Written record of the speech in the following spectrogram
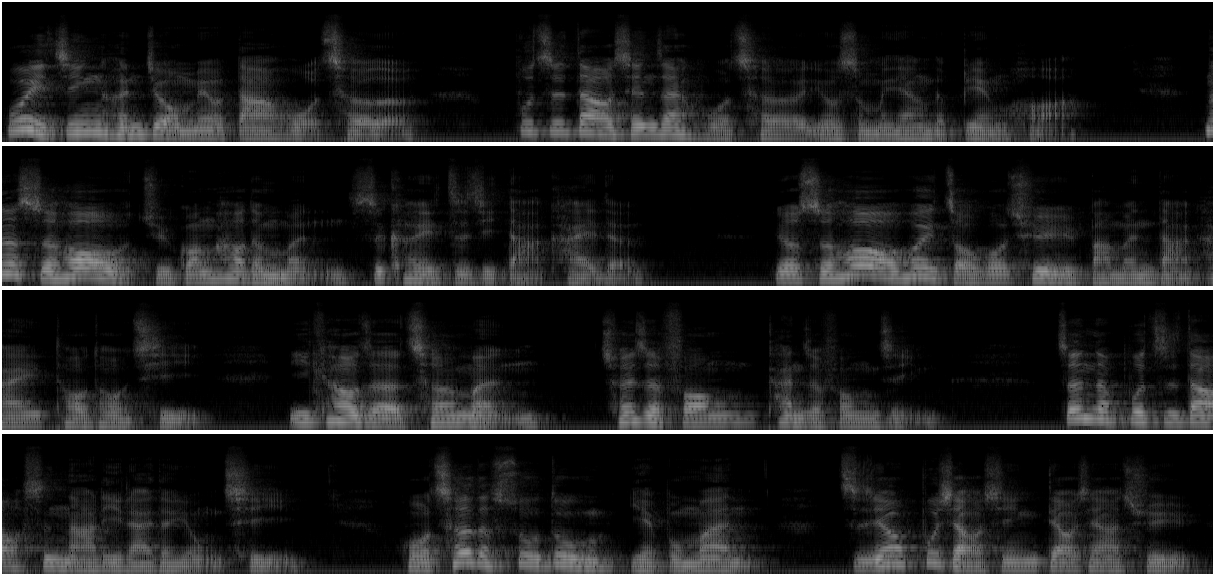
我已经很久没有搭火车了，不知道现在火车有什么样的变化。那时候，举光号的门是可以自己打开的。有时候会走过去把门打开透透气，依靠着车门，吹着风，看着风景，真的不知道是哪里来的勇气。火车的速度也不慢，只要不小心掉下去，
